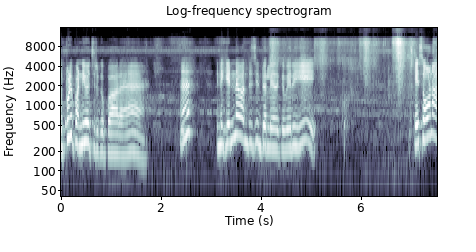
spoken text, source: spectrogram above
எப்படி பண்ணி வச்சிருக்கு பாரு? இன்னைக்கு என்ன வந்துச்சுன்னு தெரியல அதுக்கு வெறி. ஏய் சோனா.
